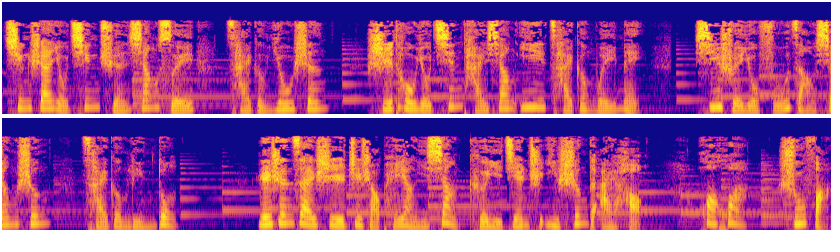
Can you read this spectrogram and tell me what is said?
青山有清泉相随，才更幽深；石头有青苔相依，才更唯美；溪水有浮藻相生，才更灵动。人生在世，至少培养一项可以坚持一生的爱好：画画、书法。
